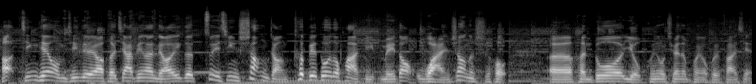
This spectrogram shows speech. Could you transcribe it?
好，今天我们今天要和嘉宾来聊一个最近上涨特别多的话题。每到晚上的时候，呃，很多有朋友圈的朋友会发现，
